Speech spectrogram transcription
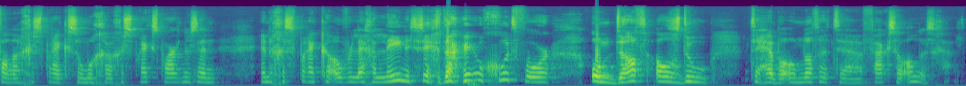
van een gesprek. Sommige gesprekspartners en, en gesprekken overleggen lenen zich daar heel goed voor om dat als doel te hebben, omdat het uh, vaak zo anders gaat.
